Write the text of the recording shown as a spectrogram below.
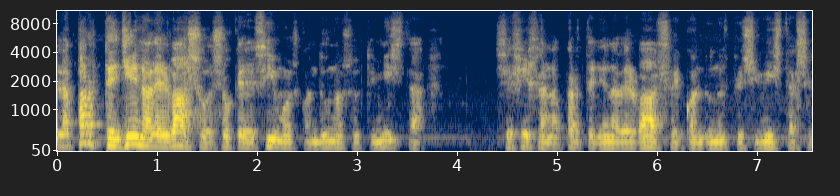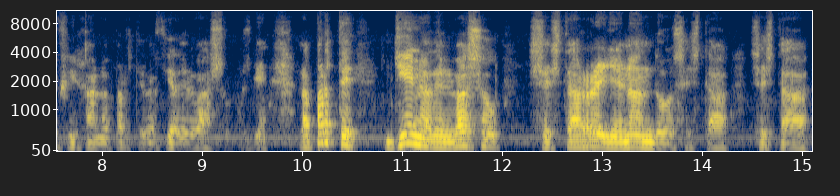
la parte llena del vaso, eso que decimos cuando uno es optimista, se fija en la parte llena del vaso y cuando uno es pesimista se fija en la parte vacía del vaso. Pues bien, la parte llena del vaso se está rellenando, se está, se está,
